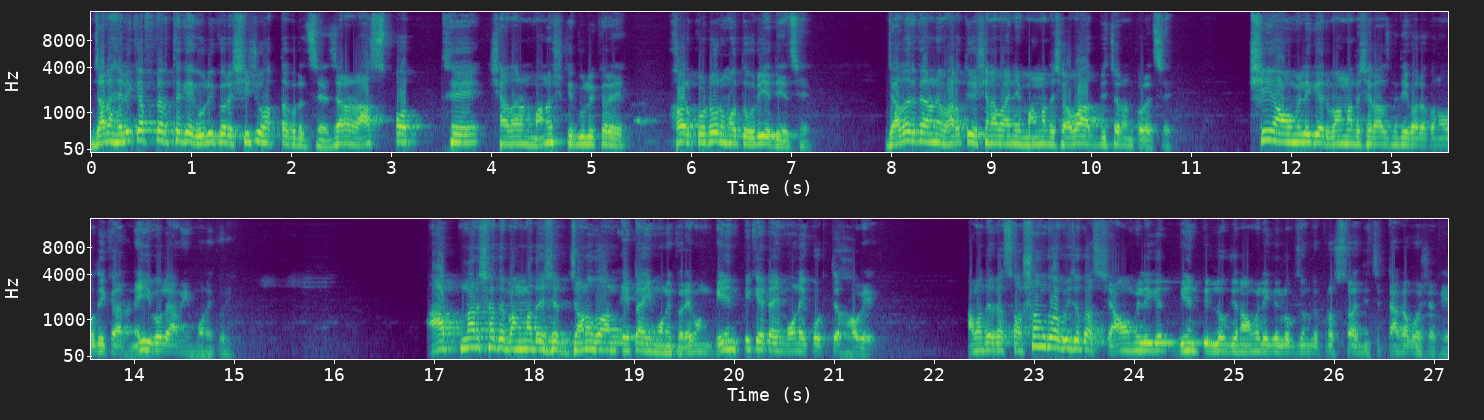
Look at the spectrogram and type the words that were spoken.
যারা হেলিকপ্টার থেকে গুলি করে শিশু হত্যা করেছে, যারা রাজপথে সাধারণ মানুষকে গুলি করে খড়কোটোর মতো উড়িয়ে দিয়েছে, যাদের কারণে ভারতীয় সেনাবাহিনী বাংলাদেশে অবাধ বিচরণ করেছে, সেই আওয়ামী লীগের বাংলাদেশে রাজনীতি করার কোনো অধিকার নেই বলে আমি মনে করি। আপনার সাথে বাংলাদেশের জনগণ এটাই মনে করে এবং বিএনপিকে এটাই মনে করতে হবে। আমাদের কাছে অসংখ্য অভিযোগ আসছে। আওয়ামী লীগের, বিএনপির লোকজন, আওয়ামী লীগের লোকজনকে প্রশ্রয় দিচ্ছে টাকা পয়সাকে।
